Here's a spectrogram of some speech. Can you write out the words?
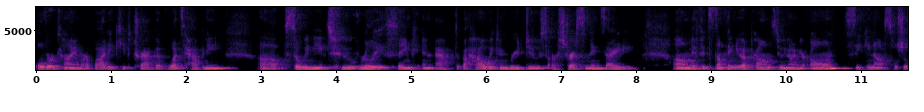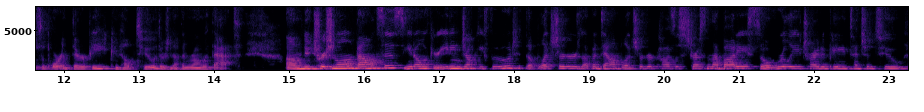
Over time our body keeps track of what's happening uh, so we need to really think and act about how we can reduce our stress and anxiety um, if it's something you have problems doing on your own, seeking out social support and therapy can help too. There's nothing wrong with that. Um, nutritional imbalances, you know, if you're eating junky food, the blood sugar is up and down. Blood sugar causes stress in that body. So really try to pay attention to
